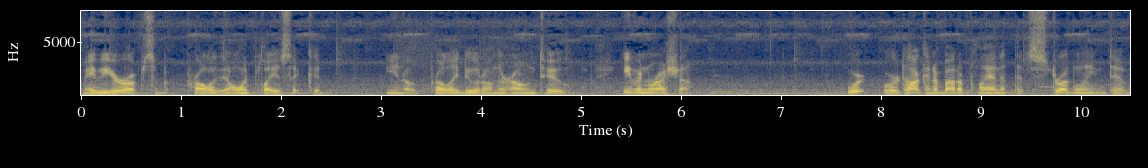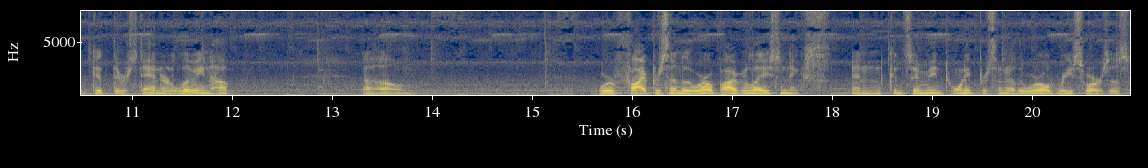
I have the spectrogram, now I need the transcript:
Maybe Europe's probably the only place that could, you know, probably do it on their own too. Even Russia. We're, we're talking about a planet that's struggling to get their standard of living up. Um, we're 5% of the world population, and consuming 20% of the world resources,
